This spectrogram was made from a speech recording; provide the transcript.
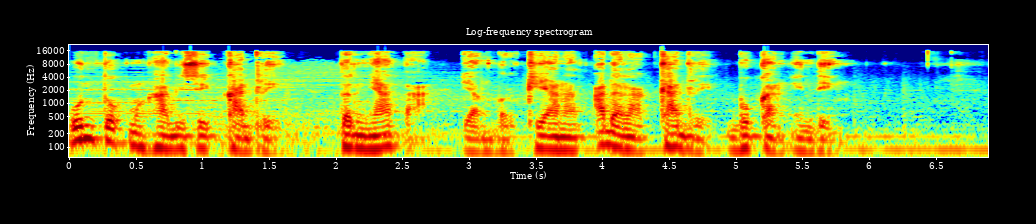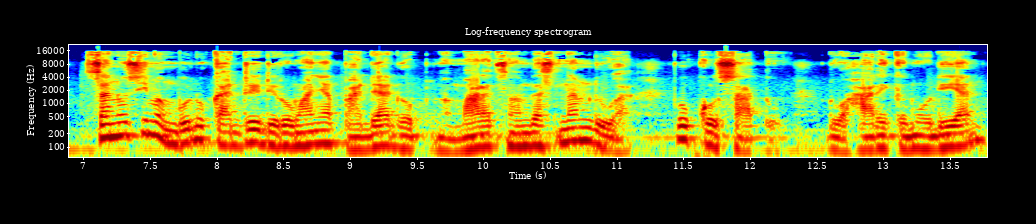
untuk menghabisi Kadri. Ternyata yang berkhianat adalah Kadri, bukan Inding. Sanusi membunuh Kadri di rumahnya pada 25 Maret 1962 pukul 1. Dua hari kemudian,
